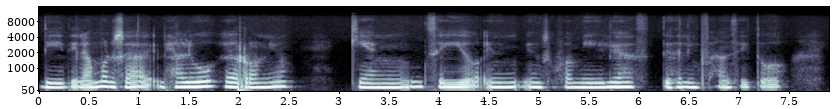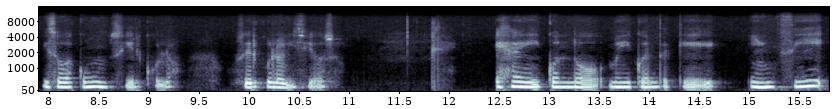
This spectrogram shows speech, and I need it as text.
del amor, o sea, es algo erróneo que han seguido en, en sus familias desde la infancia y todo. Y eso va como un círculo, círculo vicioso. Es ahí cuando me di cuenta que en sí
